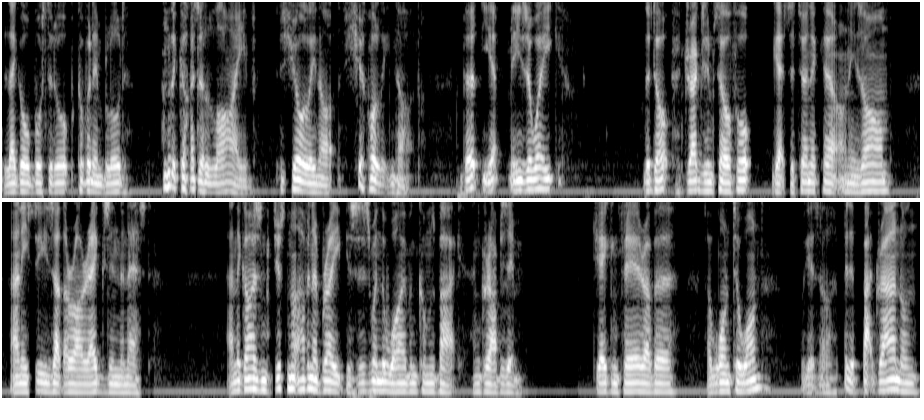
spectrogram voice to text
leg all busted up, covered in blood. And the guy's alive. Surely not, surely not. But yep, he's awake. The doc drags himself up, gets a tourniquet on his arm, and he sees that there are eggs in the nest. And the guy's just not having a break. This is when the wyvern comes back and grabs him. Jake and Claire have a, a one-to-one. We get a bit of background on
